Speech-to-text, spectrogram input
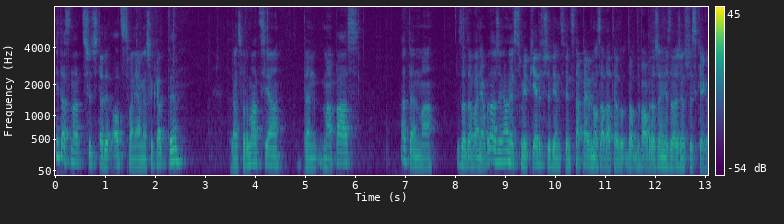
I teraz na 3-4 odsłaniamy nasze karty. Transformacja. Ten ma pas, a ten ma zadawanie obrażeń. On jest w sumie pierwszy, więc, więc na pewno zada te do, dwa obrażenia, niezależnie od wszystkiego.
